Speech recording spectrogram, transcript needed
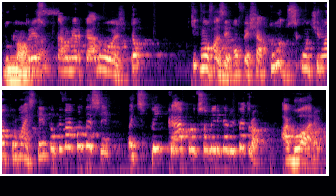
do que Nossa. o preço que está no mercado hoje. Então, o que, vão fazer? Vão fechar tudo? Se continuar por mais tempo, é o que vai acontecer. Vai despencar a produção americana de petróleo. Agora,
